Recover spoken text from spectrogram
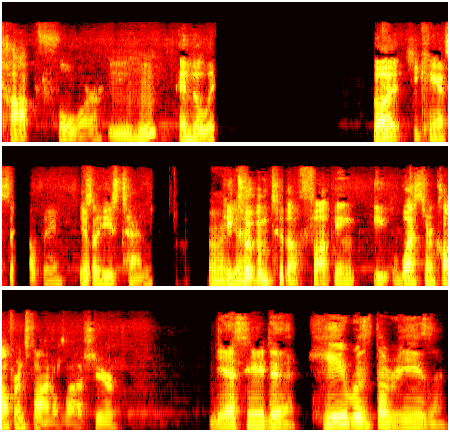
top 4 mm-hmm. in the league but yep. he can't stay healthy. Yep. So he's 10 right, he yeah. took him to the fucking E- Western Conference Finals last year. yes, he did. He was the reason.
